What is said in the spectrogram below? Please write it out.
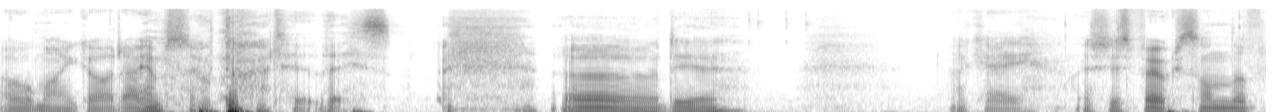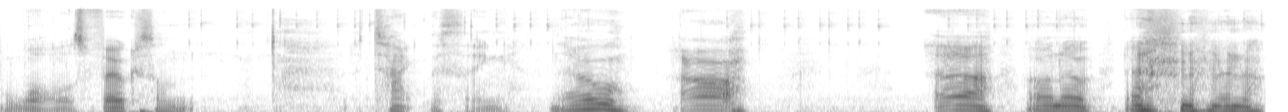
Oh my god, I am so bad at this. oh dear. Okay, let's just focus on the walls. Focus on... Attack the thing. No! Ah! Ah! Oh no! No, no, no, no.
